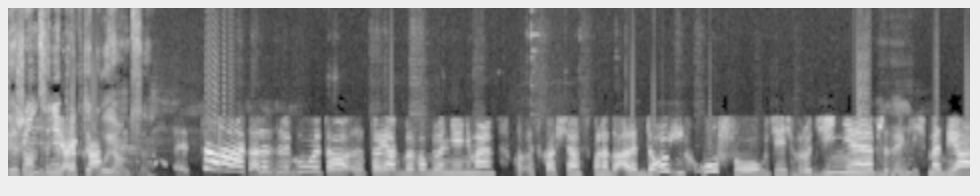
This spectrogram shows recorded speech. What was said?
Wierzący, nie praktykujący. Tak, ale z reguły to, to jakby w ogóle nie, nie mając z ko- z kościołem wspólnego, ale do ich uszu gdzieś w rodzinie, przez jakieś media,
